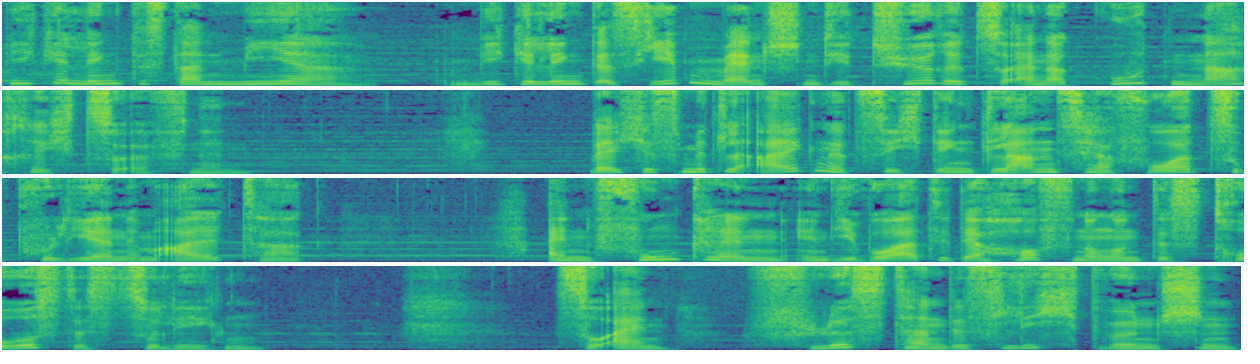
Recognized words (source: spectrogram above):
Wie gelingt es dann mir, wie gelingt es jedem Menschen, die Türe zu einer guten Nachricht zu öffnen? Welches Mittel eignet sich, den Glanz hervorzupolieren im Alltag, ein Funkeln in die Worte der Hoffnung und des Trostes zu legen? So ein flüsterndes Licht wünschen,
